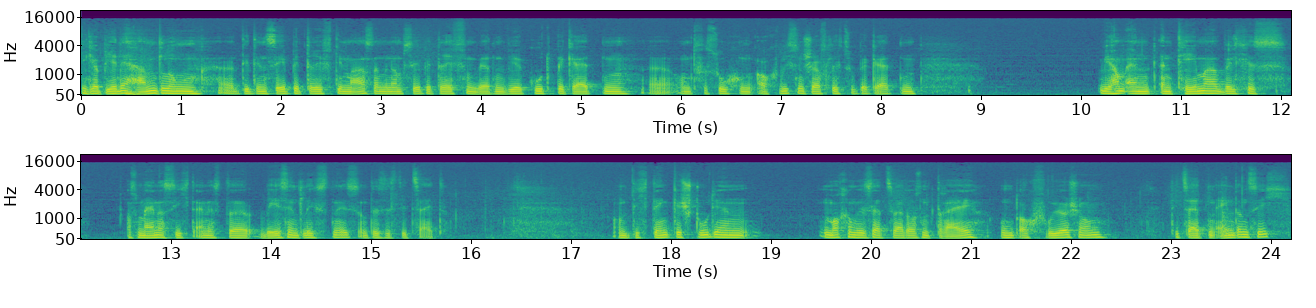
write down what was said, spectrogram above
Ich glaube, jede Handlung, äh, die den See betrifft, die Maßnahmen am See betreffen, werden wir gut begleiten äh, und versuchen auch wissenschaftlich zu begleiten. Wir haben ein, ein Thema, welches aus meiner Sicht eines der wesentlichsten ist, und das ist die Zeit. Und ich denke, Studien machen wir seit 2003 und auch früher schon. Die Zeiten ändern sich,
